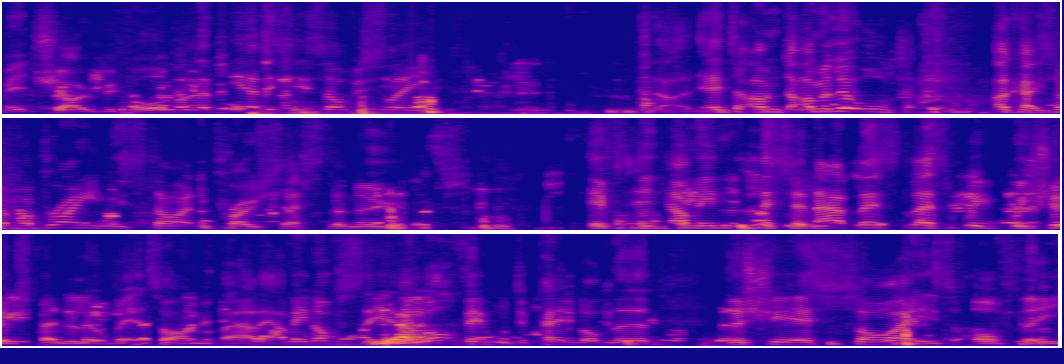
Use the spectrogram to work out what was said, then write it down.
mid show before, but yeah, this is obviously. I'm, I'm a little okay. So my brain is starting to process the news. If it, I mean, listen, now let's let's we, we should spend a little bit of time about it. I mean, obviously, Yeah. a lot of it will depend on the the sheer size of the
